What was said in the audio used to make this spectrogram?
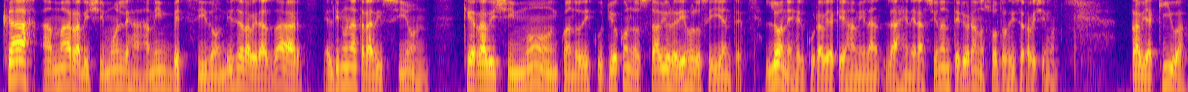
Kaj amar Rabbi Shimon lejajamim betzidon. Dice Rabbi Lazar, él tiene una tradición que Rabbi Shimon, cuando discutió con los sabios, le dijo lo siguiente: Lones, el Kurabia la, la generación anterior a nosotros, dice Rabbi Shimon. Rabbi Akiva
